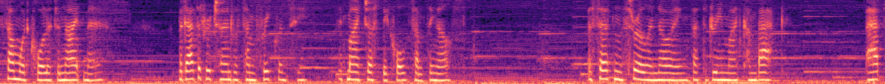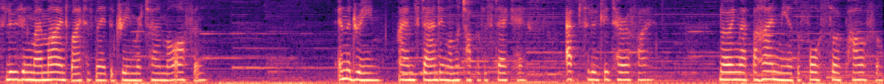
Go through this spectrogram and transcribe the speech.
Some would call it a nightmare, but as it returned with some frequency, it might just be called something else. A certain thrill in knowing that the dream might come back. Perhaps losing my mind might have made the dream return more often. In the dream, I am standing on the top of a staircase, absolutely terrified knowing that behind me is a force so powerful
